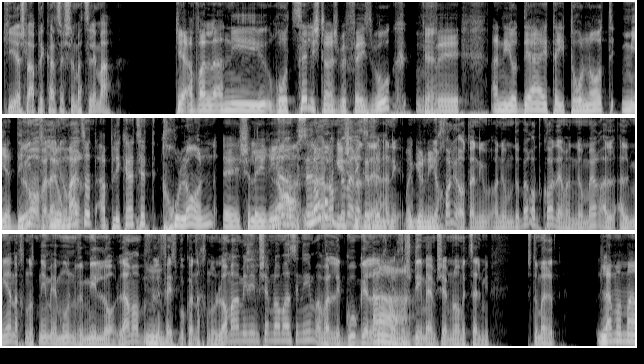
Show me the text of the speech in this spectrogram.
כי יש לה אפליקציה של מצלמה. כן, אבל אני רוצה להשתמש בפייסבוק, כן. ואני יודע את היתרונות מיידית. לא, אבל אני אומר... לעומת זאת, אפליקציית חולון אה, של העירייה לא, בסדר, לא מרגיש לא לי כזה אני, הגיוני. יכול להיות, אני, אני מדבר עוד קודם, אני אומר על, על מי אנחנו נותנים אמון ומי לא. למה mm. לפייסבוק אנחנו לא מאמינים שהם לא מאזינים, אבל לגוגל אנחנו לא חושדים בהם שהם לא מצלמים. זאת אומרת... למה, מה,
